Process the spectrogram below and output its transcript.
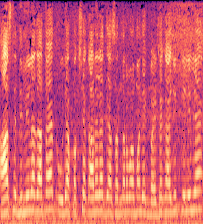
आज ते दिल्लीला जात आहेत. उद्या पक्ष कार्यालयात या संदर्भामध्ये एक बैठक आयोजित केलेली आहे.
